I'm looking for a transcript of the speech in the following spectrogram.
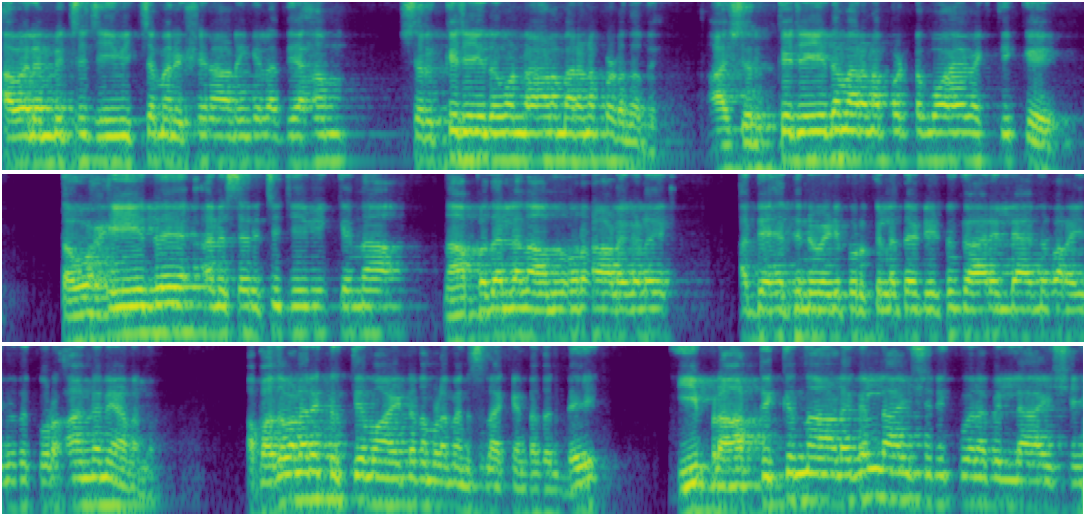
അവലംബിച്ച് ജീവിച്ച മനുഷ്യനാണെങ്കിൽ അദ്ദേഹം ഷിർക്ക് ചെയ്തുകൊണ്ടാണ് മരണപ്പെടുന്നത്. ആ ഷിർക്ക് ചെയ്ത് മരണപ്പെട്ടു പോയ വ്യക്തിക്ക് തൗഹീദ് അനുസരിച്ച് ജീവിക്കുന്ന നാൽപ്പതല്ല നാനൂറ് ആളുകൾ അദ്ദേഹത്തിന് വേണ്ടി പൊറുക്കലിനെ തേടിയിട്ടും കാര്യമില്ല എന്ന് പറയുന്നത് ഖുർആൻ തന്നെയാണല്ലോ. അപ്പൊ അത് വളരെ കൃത്യമായിട്ട് നമ്മൾ മനസ്സിലാക്കേണ്ടതുണ്ട്. ഈ പ്രാർത്ഥിക്കുന്ന ആളുകൾ ആയുഷരിക്കൂന ബില്ലായിഷെ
